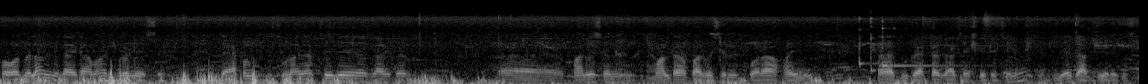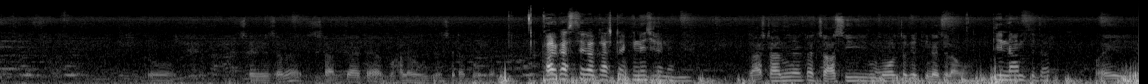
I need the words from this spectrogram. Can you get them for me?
খবর পেলাম যে গাড়িটা আমার ধরে নিয়ে এসছে। তো এখন শোনা যাচ্ছে যে গাড়িটার পারমিশন মালটা পারমিশন করা হয়নি। হ্যাঁ দুটো একটা গাছে কেটেছিল দিয়ে গাছ দিয়ে রেখেছিল। তো সেই হিসাবে সার গাড়িটা ভালো বুঝে সেটা করবে। কার কাছ থেকে গাছটা কিনেছিলেন আপনি? গাছটা আমি একটা চাষি মল থেকে কিনেছিলাম। কি নাম কি তার? ওই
